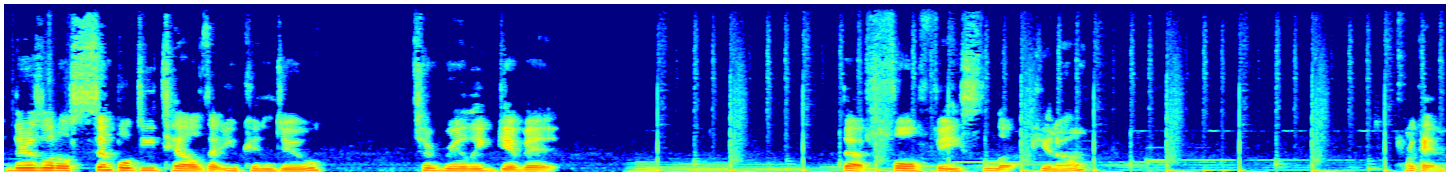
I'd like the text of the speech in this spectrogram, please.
there's little simple details that you can do to really give it that full face look, you know? Okay,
